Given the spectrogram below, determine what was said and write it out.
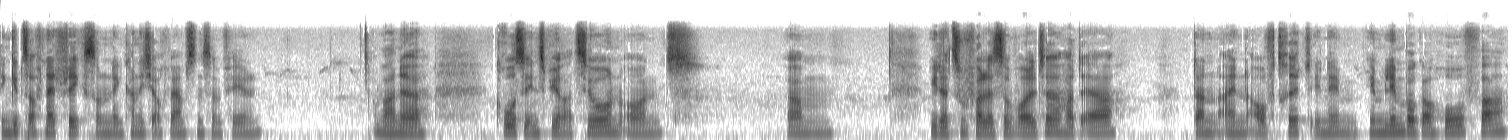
Den gibt's auf Netflix und den kann ich auch wärmstens empfehlen. War eine große Inspiration und ähm, wie der Zufall es so wollte, hat er dann einen Auftritt in dem im Limburger Hofer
